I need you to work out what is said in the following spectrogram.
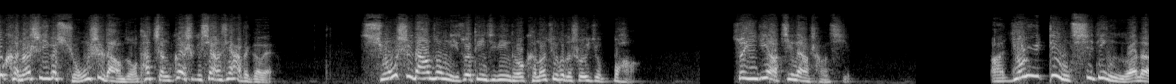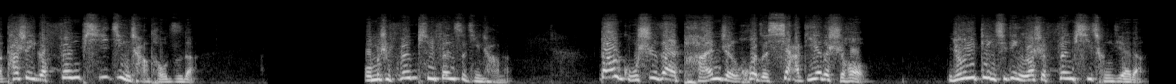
有可能是一个熊市当中，它整个是个向下的。各位，熊市当中你做定期定投，可能最后的收益就不好。所以一定要尽量长期。啊，由于定期定额呢，它是一个分批进场投资的，我们是分批分次进场的。当股市在盘整或者下跌的时候，由于定期定额是分批承接的，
